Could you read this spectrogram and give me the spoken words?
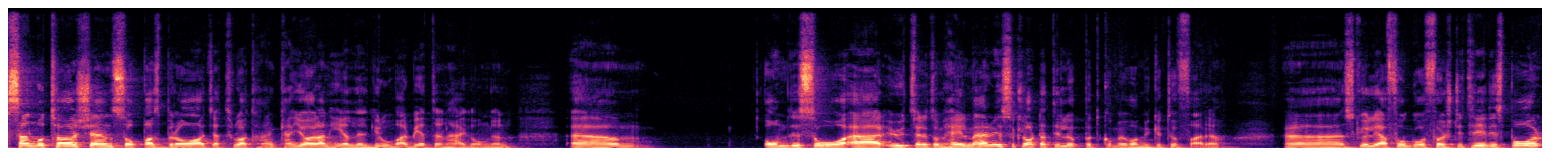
San Motör känns så pass bra att jag tror att han kan göra en hel del grovarbete den här gången. Um, om det så är utvändigt om Hail Mary så klart att det loppet kommer att vara mycket tuffare. Uh, skulle jag få gå först i tredje spår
